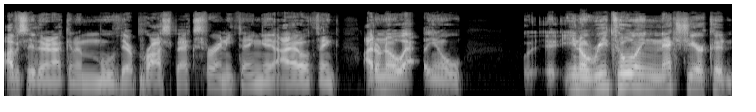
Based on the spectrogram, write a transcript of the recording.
obviously they're not gonna move their prospects for anything. I don't think I don't know, uh, you know, you know, retooling next year could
